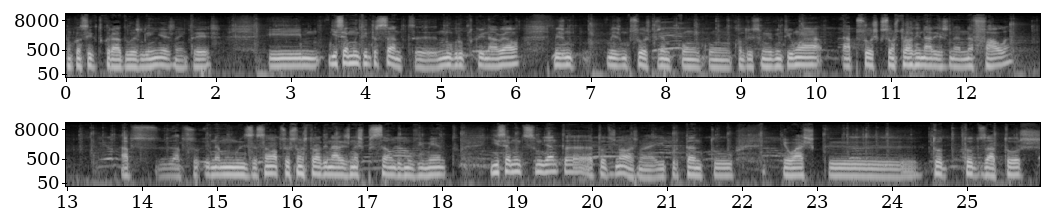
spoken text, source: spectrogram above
não consigo decorar duas linhas, nem três, e isso é muito interessante. No grupo de Crinabel, mesmo, mesmo pessoas, por exemplo, com, com, com trissomia 21, há, há pessoas que são extraordinárias na, na fala, na memorização, há pessoas que são extraordinárias na expressão do movimento, e isso é muito semelhante a, a todos nós, não é? E portanto, eu acho que todo, todos os atores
